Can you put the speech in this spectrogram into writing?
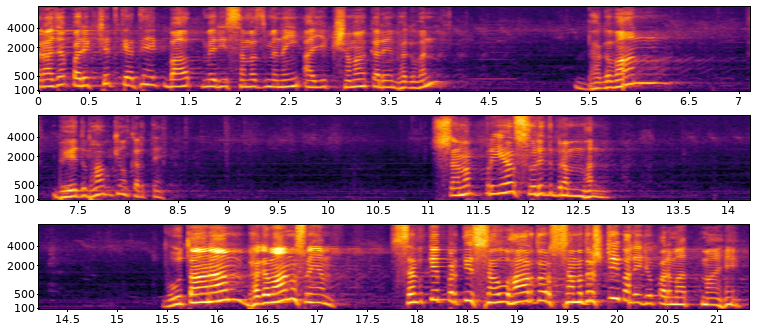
राजा परीक्षित कहते हैं, एक बात मेरी समझ में नहीं आई, क्षमा करें भगवान। भगवान भेदभाव क्यों करते हैं? समप्रिय सुहृद ब्रह्मन भूतानाम भगवान स्वयं। सबके प्रति सौहार्द और समदृष्टि वाले जो परमात्मा हैं।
